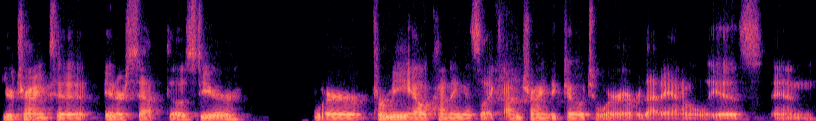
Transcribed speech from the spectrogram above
you're trying to intercept those deer where for me elk hunting is like i'm trying to go to wherever that animal is and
